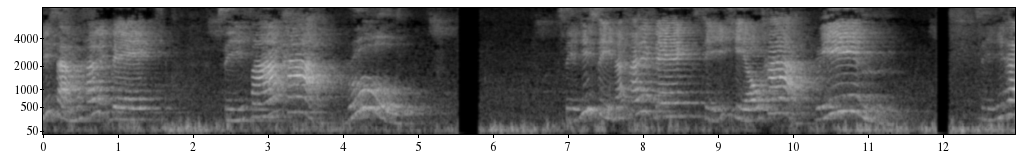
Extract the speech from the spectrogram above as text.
ที่สามนะคะเด็กๆ สีฟ้าค่ะ สีที่สี่นะคะเด็กๆ สีเขียวค่ะ green สีที่ห้า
